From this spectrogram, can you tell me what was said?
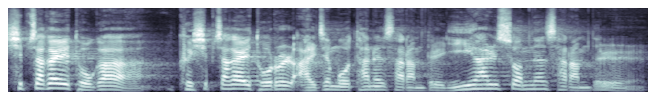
십자가의 도가 그 십자가의 도를 알지 못하는 사람들, 이해할 수 없는 사람들,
